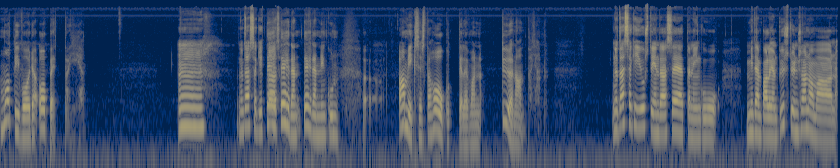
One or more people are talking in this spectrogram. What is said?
motivoida opettajia? Mm, no tässäkin taas... Te, tehdä, tehdä niin kuin, amiksesta houkuttelevan työnantajan? No tässäkin justiin taas se, että niinku, miten paljon pystyn sanomaan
